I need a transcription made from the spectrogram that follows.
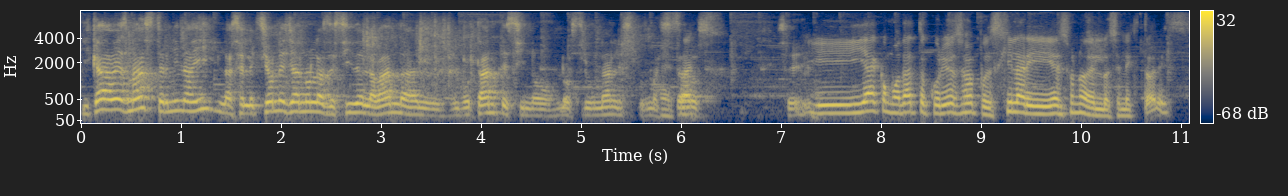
Y cada vez más termina ahí, las elecciones ya no las decide la banda, el, votante, sino los tribunales, los magistrados. Y ya como dato curioso, pues Hillary es uno de los electores.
